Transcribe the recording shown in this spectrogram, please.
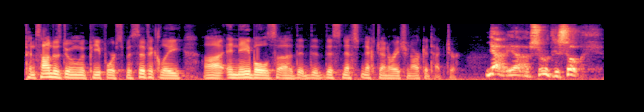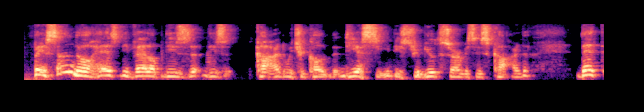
Pensando is doing with P4 specifically uh, enables uh, the, the, this next, next generation architecture. Yeah, yeah, absolutely. So Pensando has developed this this card, which we call the DSC, Distributed Services Card, that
